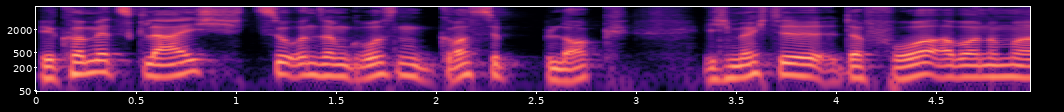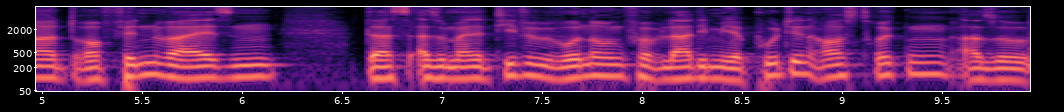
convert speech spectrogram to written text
Wir kommen jetzt gleich zu unserem großen Gossip-Blog. Ich möchte davor aber nochmal darauf hinweisen, dass also meine tiefe Bewunderung vor Wladimir Putin ausdrücken. Also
